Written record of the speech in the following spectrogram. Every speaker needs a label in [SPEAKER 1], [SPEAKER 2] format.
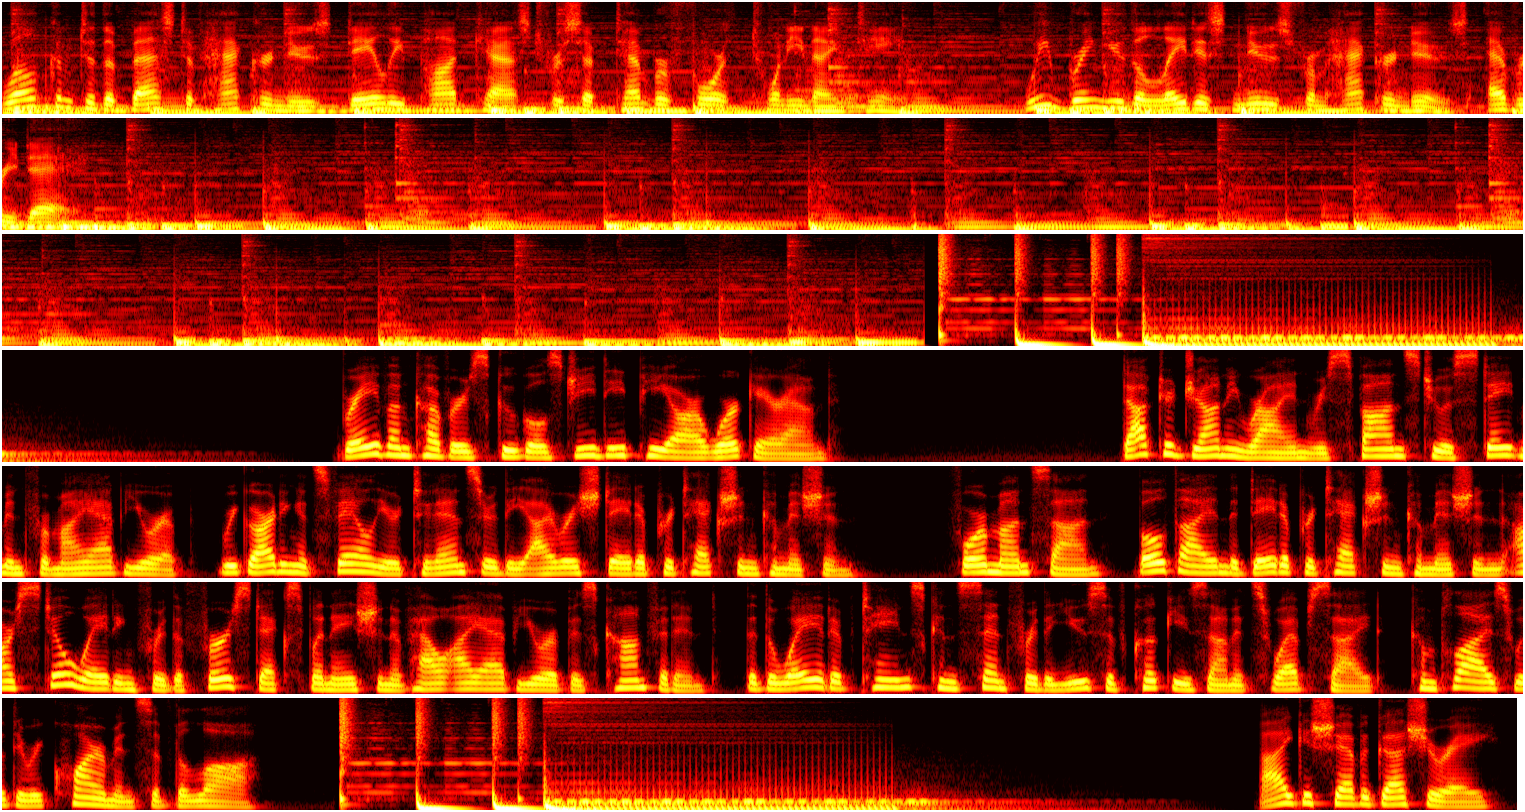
[SPEAKER 1] Welcome to the Best of Hacker News daily podcast for September 4, 2019. We bring you the latest news from Hacker News every day.
[SPEAKER 2] Brave uncovers Google's GDPR workaround. Dr. Johnny Ryan responds to a statement from IAB Europe regarding its failure to answer the Irish Data Protection Commission. Four months on, both I and the Data Protection Commission are still waiting for the first explanation of how IAB Europe is confident that the way it obtains consent for the use of cookies on its website complies with the requirements of the law. I IgushArray,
